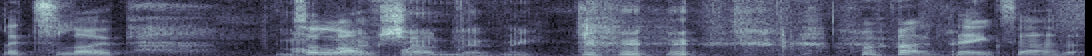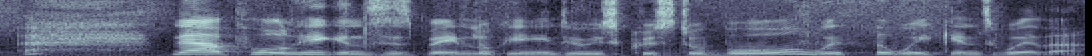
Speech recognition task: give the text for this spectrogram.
Let's elope. It's a long shot. won't let me. All right, thanks, Arthur. Now, Paul Higgins has been looking into his crystal ball with the weekend's weather.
